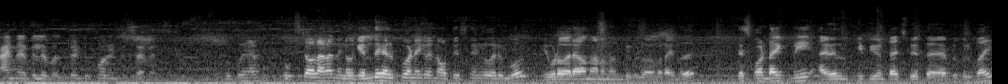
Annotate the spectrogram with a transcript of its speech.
I'm available 24 into 7. Book സ്റ്റോളാണ് നിങ്ങൾക്ക് എന്ത് ഹെൽപ്പ് വേണമെങ്കിലും നോട്ടീസ് നിങ്ങൾ വരുമ്പോൾ ഇവിടെ വരാവുന്നതാണെന്ന് ബിബുൽ ഭായ് പറയുന്നത് just contact me I will keep you in touch with Bibul bhai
